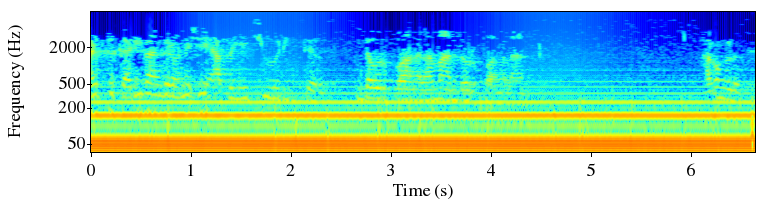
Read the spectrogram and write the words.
அடுத்து கறி வாங்குற உடனே சரி அப்ப எச்சி ஓடிக்கிட்டு இந்த உறுப்பு வாங்கலாமா அந்த உறுப்பு வாங்கலாம் அவங்களுக்கு.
